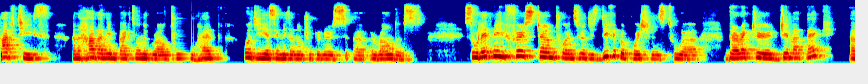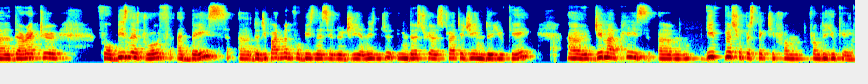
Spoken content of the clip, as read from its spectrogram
have teeth and have an impact on the ground to help all the SMEs and entrepreneurs uh, around us. So let me first turn to answer these difficult questions to uh, Director Gemma Peck, uh, Director for Business Growth at BEIS, uh, the Department for Business Energy and Industrial Strategy in the UK. Uh, Gemma, please um, give us your perspective from, from the UK.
